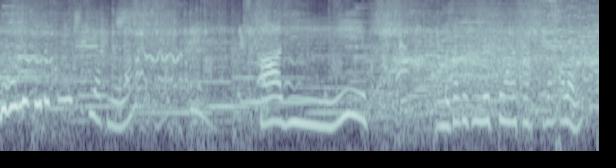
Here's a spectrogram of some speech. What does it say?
Bu goblin kulübesinde hiçbir şey yapmıyor lan. Hadi. Zaten şimdi ihtimale karşıdan alalım.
